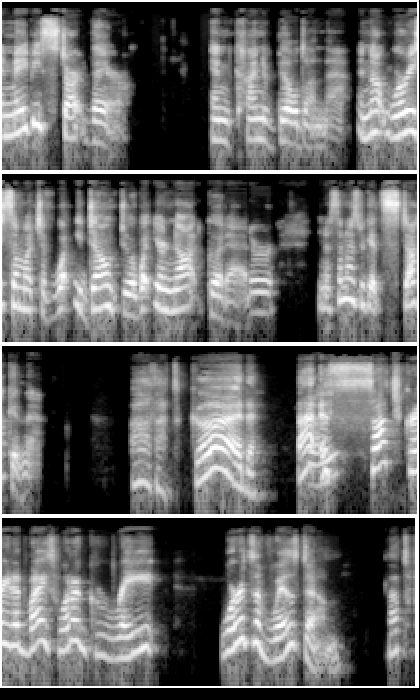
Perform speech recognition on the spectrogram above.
and maybe start there and kind of build on that, and not worry so much of what you don't do or what you're not good at, or you know, sometimes we get stuck in that. Oh, that's good. That right? is such great advice. What a great words of wisdom. That's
